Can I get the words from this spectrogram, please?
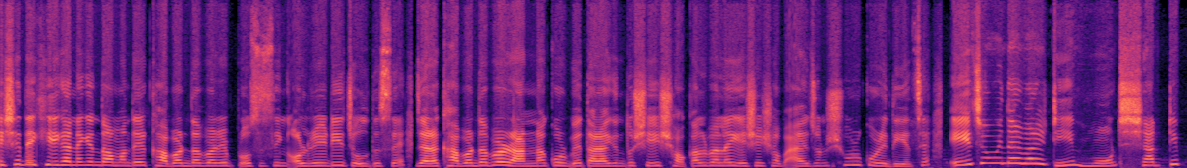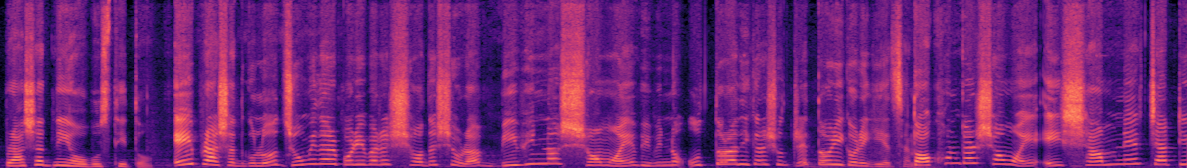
এসে দেখি এখানে কিন্তু আমাদের খাবার দাবারের প্রসেসিং অলরেডি চলতেছে। যারা খাবার দাবার রান্না করবে, তারা কিন্তু সেই সকালবেলায় এসে সব আয়োজন শুরু করে দিয়েছে। এই জমিদার বাড়িটি মোট ষাটটি প্রাসাদ নিয়ে অবস্থিত। এই প্রাসাদগুলো জমিদার পরিবারের সদস্যরা বিভিন্ন সময়ে বিভিন্ন উত্তরাধিকার সূত্রে তৈরি করে গিয়েছেন। তখনকার সময়ে এই সামনের চারটি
